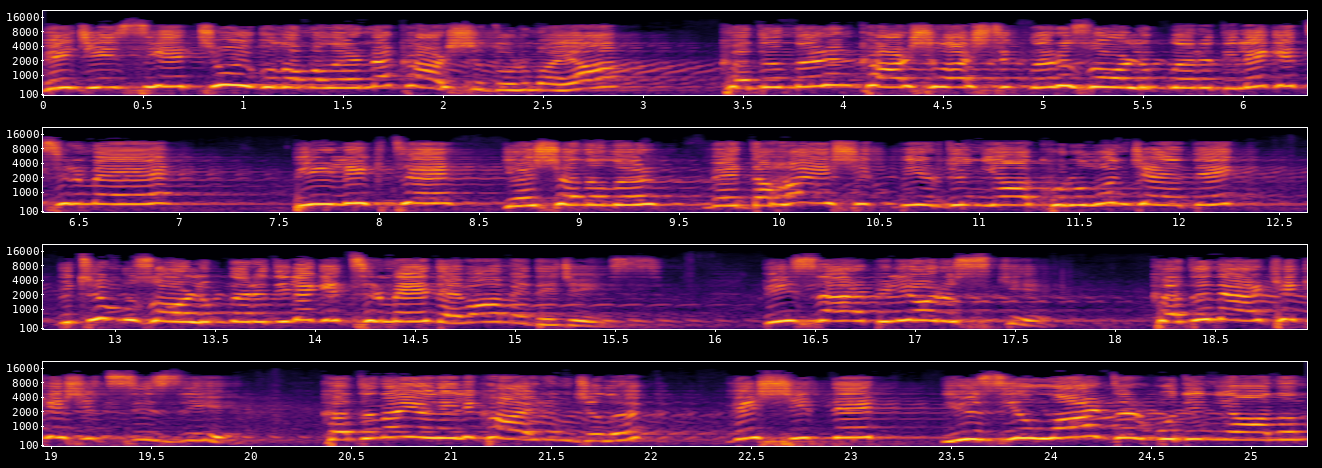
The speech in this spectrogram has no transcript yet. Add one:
ve cinsiyetçi uygulamalarına karşı durmaya, kadınların karşılaştıkları zorlukları dile getirmeye, birlikte yaşanılır ve daha eşit bir dünya kuruluncaya dek bütün bu zorlukları dile getirmeye devam edeceğiz. Bizler biliyoruz ki kadın erkek eşitsizliği, kadına yönelik ayrımcılık ve şiddet yüzyıllardır bu dünyanın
